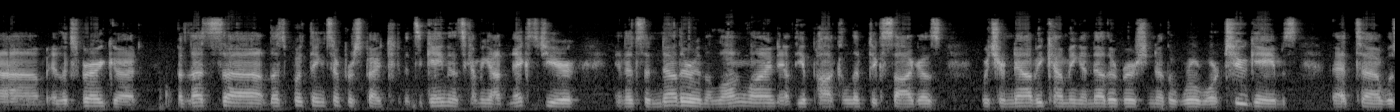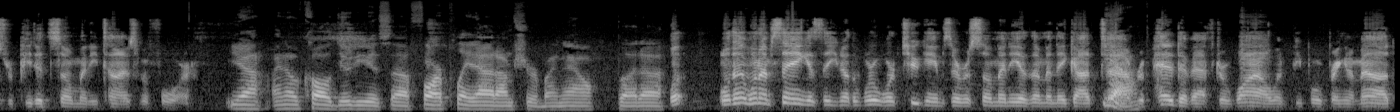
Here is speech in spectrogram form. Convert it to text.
Um, it looks very good. But let's, uh, let's put things in perspective. It's a game that's coming out next year and it's another in the long line of the apocalyptic sagas, which are now becoming another version of the World War II games that uh, was repeated so many times before. Yeah, I know Call of Duty is uh, far played out, I'm sure by now, but uh, well, well, that what I'm saying is that you know the World War II games there were so many of them, and they got uh, yeah. repetitive after a while when people were bringing them out.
